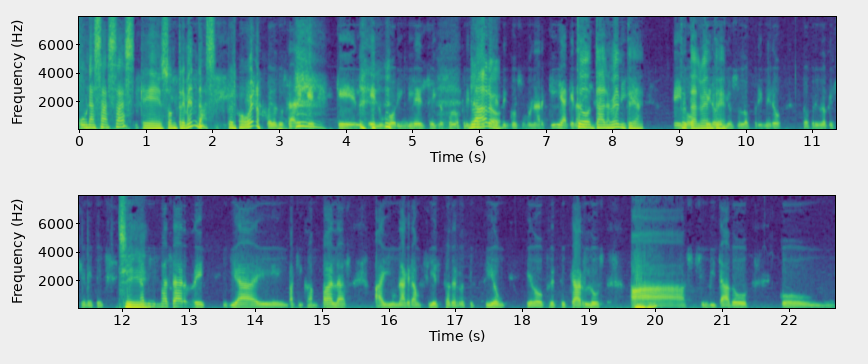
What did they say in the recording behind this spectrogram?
unas asas que son tremendas pero bueno. Bueno, tú sabes que, el, humor inglés, ellos son los primeros que meten con su monarquía, que Totalmente. pero, Totalmente. ellos son los primeros, los primeros que se meten. Sí. Esta misma tarde, ya en Buckingham Palace, hay una gran fiesta de recepción que ofrece Carlos a sus invitados con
